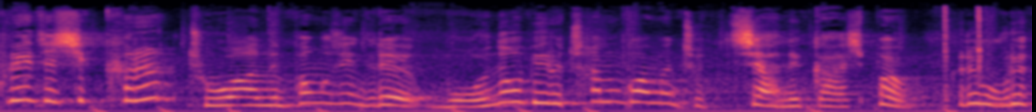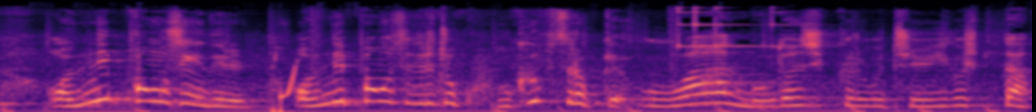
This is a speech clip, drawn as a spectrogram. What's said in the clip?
프렌치 시크를 좋아하는 펑숭이들의 워너비로 참고하면 좋지 않을까 싶어요 그리고 우리 언니 펑숭이들 언니 펑숭이들이 좀 고급스럽게 우아한 모던 시크룩을 즐기고 싶다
